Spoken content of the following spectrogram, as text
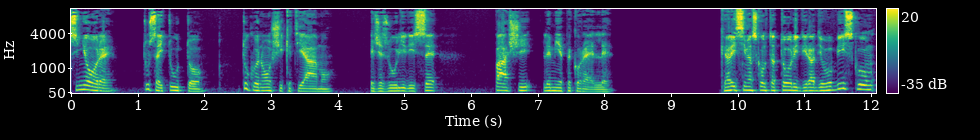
Signore, tu sai tutto, tu conosci che ti amo. E Gesù gli disse, Pasci le mie pecorelle. Carissimi ascoltatori di Radio Vobiscum,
